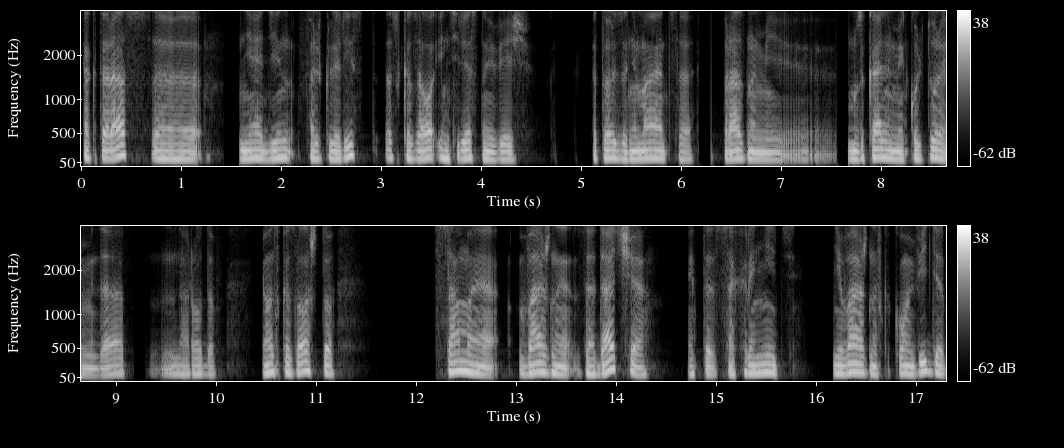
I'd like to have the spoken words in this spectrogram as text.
как-то раз э, мне один фольклорист сказал интересную вещь, который занимается разными э, музыкальными культурами да, народов. И он сказал, что самая важная задача — это сохранить, неважно в каком виде,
